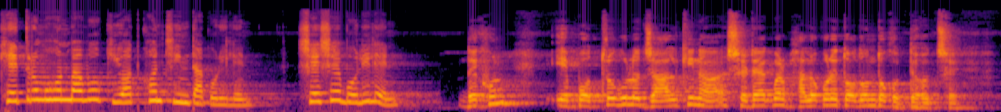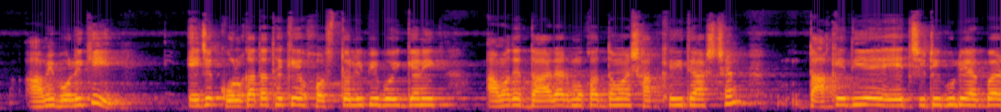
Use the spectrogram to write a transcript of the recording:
ক্ষেত্রমোহনবাবু কিয়ৎক্ষণ চিন্তা করিলেন। শেষে বলিলেন দেখুন এ পত্রগুলো জাল কিনা সেটা একবার ভালো করে তদন্ত করতে হচ্ছে। আমি বলি কি এই যে কলকাতা থেকে হস্তলিপি বৈজ্ঞানিক আমাদের দায়রার মোকদ্দমায় সাক্ষী দিতে আসছেন তাকে দিয়ে এই চিঠিগুলি একবার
